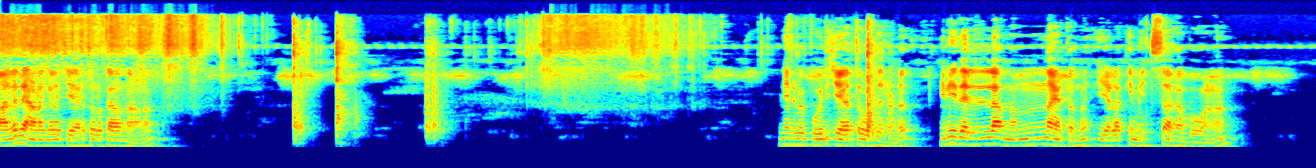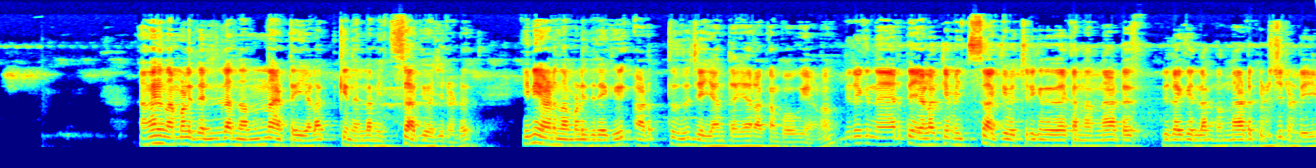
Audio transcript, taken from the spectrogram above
മലരാണെങ്കിൽ ചേർത്ത് കൊടുക്കാവുന്നതാണ്. ഞാനിപ്പോൾ പൊരി ചേർത്ത് കൊടുത്തിട്ടുണ്ട്. ഇനി ഇതെല്ലാം നന്നായിട്ടൊന്ന് ഇളക്കി മിക്സ് ആക്കാൻ പോവാണ്. അങ്ങനെ നമ്മൾ ഇതെല്ലാം നന്നായിട്ട് ഇളക്കി നല്ല മിക്സ് ആക്കി വെച്ചിട്ടുണ്ട്. ഇനിയാണ് നമ്മൾ ഇതിലേക്ക് അടുത്തത് ചെയ്യാൻ തയ്യാറാക്കാൻ പോവുകയാണ്. ഇതിലേക്ക് നേരത്തെ ഇളക്കി മിക്സ് ആക്കി വെച്ചിരിക്കുന്ന ഇതൊക്കെ നന്നായിട്ട് ഇതിലേക്കെല്ലാം നന്നായിട്ട് പിടിച്ചിട്ടുണ്ട്. ഈ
